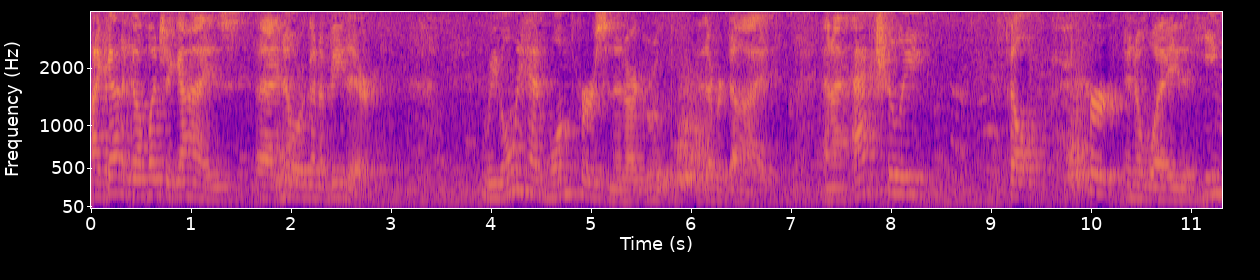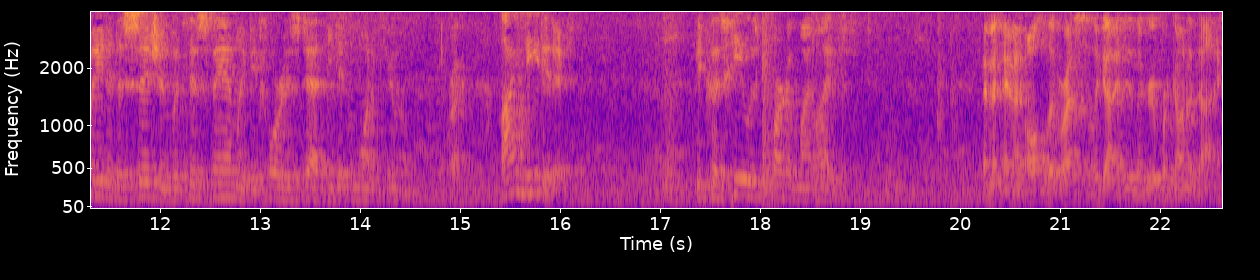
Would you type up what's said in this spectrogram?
I got a bunch of guys that I know are going to be there. We've only had one person in our group that ever died, and I actually felt hurt in a way that he made a decision with his family before his death. He didn't want a funeral. Right. I needed it because he was part of my life. And, and all the rest of the guys in the group are going to die.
